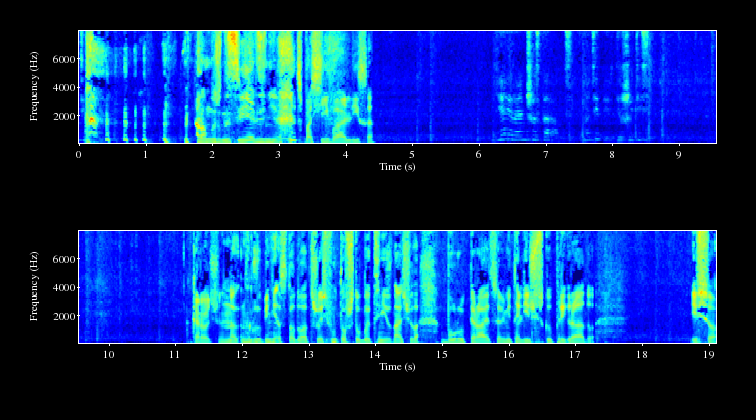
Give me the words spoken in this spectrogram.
Математике. Нам нужны сведения. Спасибо, Алиса. Я и раньше старалась, но теперь держитесь. Короче, на, на глубине 126 футов, что бы это ни значило, бур упирается в металлическую преграду. И все.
